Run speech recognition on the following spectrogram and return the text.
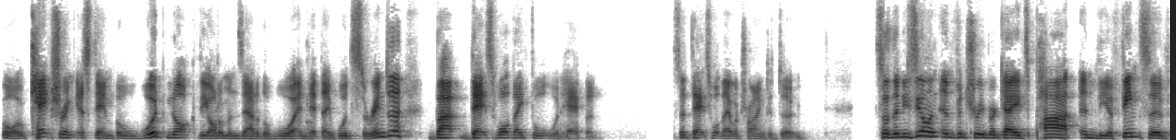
or capturing Istanbul would knock the Ottomans out of the war and that they would surrender, but that's what they thought would happen. So that's what they were trying to do. So the New Zealand Infantry Brigade's part in the offensive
